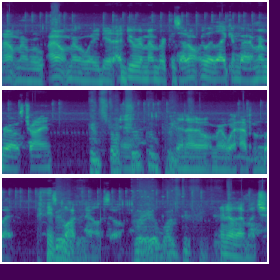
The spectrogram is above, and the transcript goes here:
I don't remember. I don't remember what he did. I do remember because I don't really like him, but I remember I was trying. Construction complete. Then I don't remember what happened, but he's blocked now, so Player was defeated. I know that much.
